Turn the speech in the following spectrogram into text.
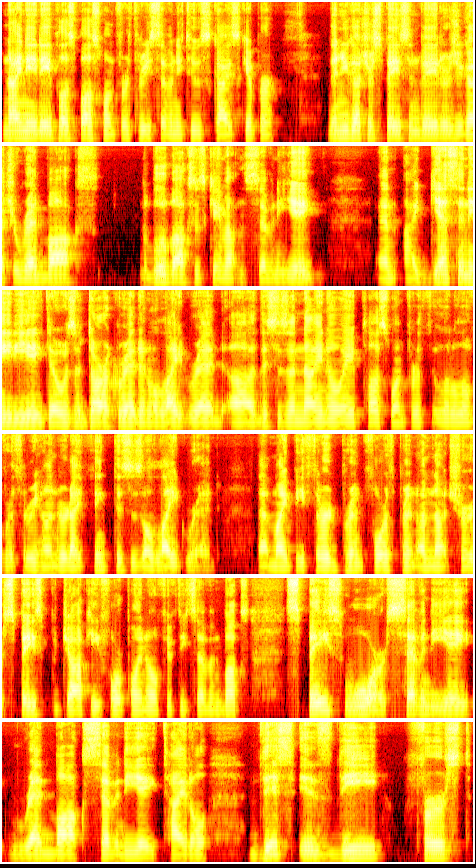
988 plus plus one for 372 Sky Skipper. Then you got your Space Invaders, you got your red box. The blue boxes came out in 78. And I guess in 88 there was a dark red and a light red. Uh, this is a 908 plus one for a little over 300. I think this is a light red. That might be third print, fourth print. I'm not sure. Space Jockey 4.0, 57 bucks. Space War 78, red box 78 title. This is the first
